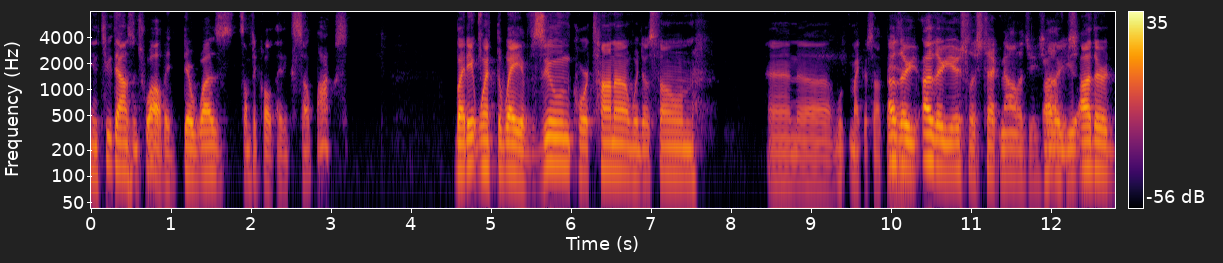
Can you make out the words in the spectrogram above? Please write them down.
in 2012, it, there was something called, I think, Soapbox. But it went the way of Zune, Cortana, Windows Phone, and uh, Microsoft. Band. Other other useless technologies. other, obviously. other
